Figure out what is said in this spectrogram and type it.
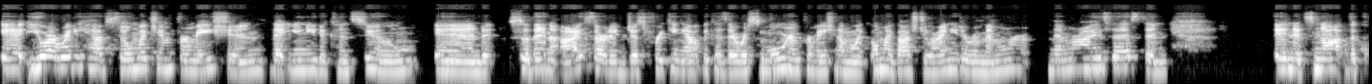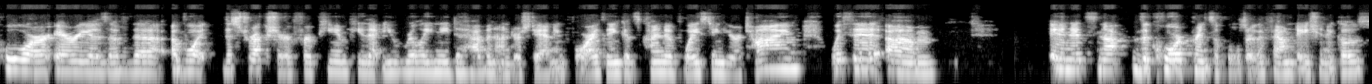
it, you already have so much information that you need to consume. And so then I started just freaking out because there was more information. I'm like, oh my gosh, do I need to remember memorize this? And and it's not the core areas of the of what the structure for PMP that you really need to have an understanding for. I think it's kind of wasting your time with it. Um, and it's not the core principles or the foundation. It goes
